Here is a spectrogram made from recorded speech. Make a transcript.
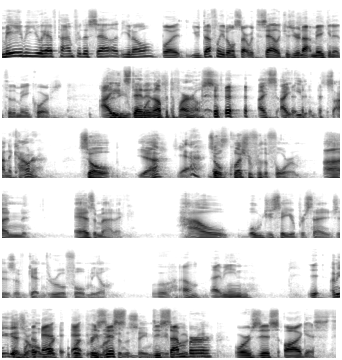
Maybe you have time for the salad, you know, but you definitely don't start with the salad because you're not making it to the main course. I eat standing up at the firehouse. I, I eat it on the counter. So yeah. Yeah. So question for the forum on as a medic, how what would you say your percentage is of getting through a full meal? Ooh, I, I mean, it- I mean, you guys are all uh, work, at- work pretty much in the same December neighborhood, or is this August?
